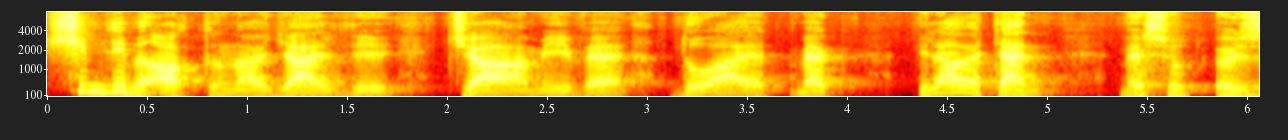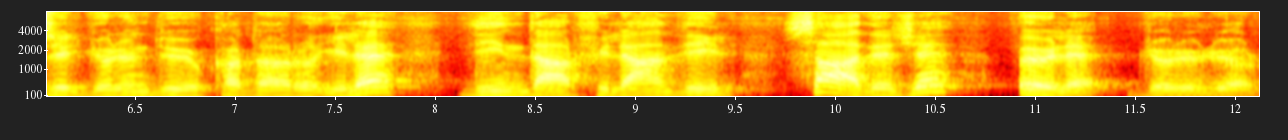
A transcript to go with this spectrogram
Şimdi mi aklına geldi cami ve dua etmek? İlaveten Mesut Özil göründüğü kadarı ile dindar filan değil. Sadece öyle görünüyor.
